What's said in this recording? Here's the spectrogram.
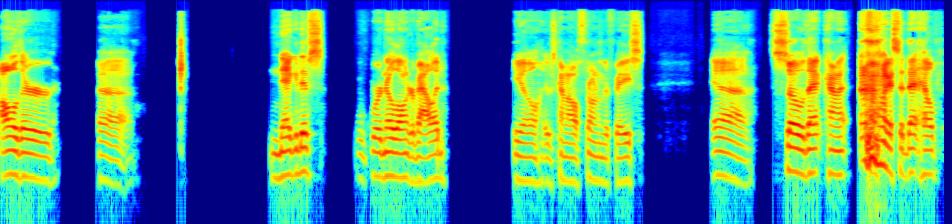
all their uh negatives were no longer valid you know it was kind of all thrown in their face uh so that kind of like i said that helped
